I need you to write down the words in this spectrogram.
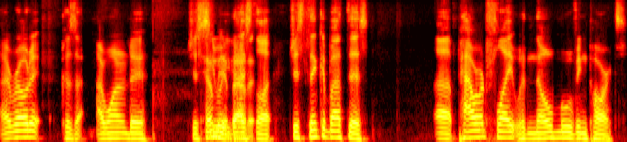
I wrote it because I wanted to just Tell see what you guys it. thought. Just think about this: uh, powered flight with no moving parts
